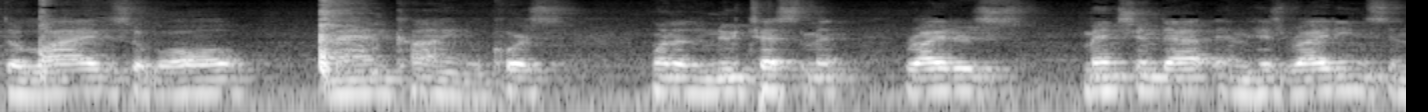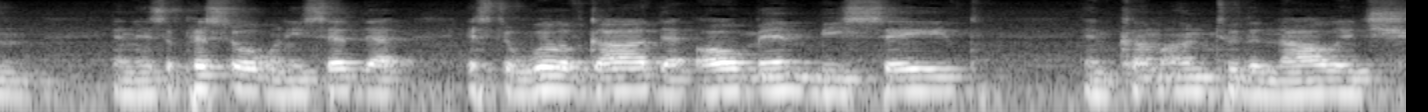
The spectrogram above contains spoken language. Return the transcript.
the lives of all mankind. Of course, one of the New Testament writers mentioned that in his writings and in his epistle when he said that it's the will of God that all men be saved and come unto the knowledge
